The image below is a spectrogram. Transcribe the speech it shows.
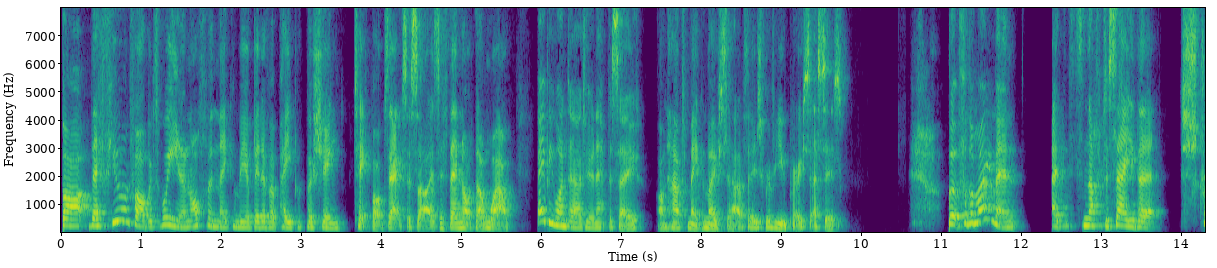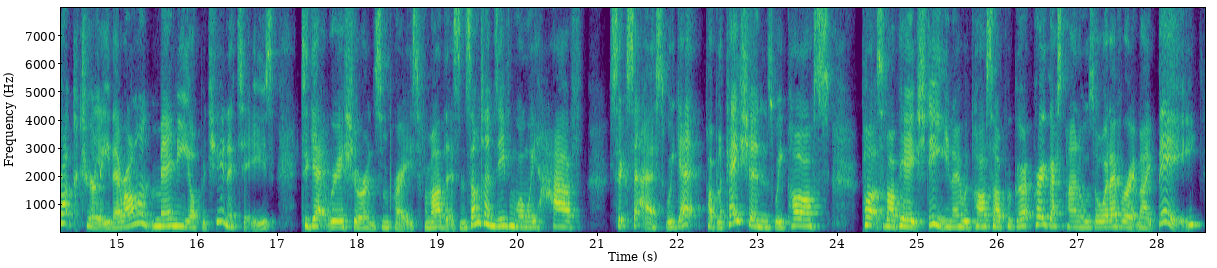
but they're few and far between. And often they can be a bit of a paper pushing tick box exercise if they're not done well. Maybe one day I'll do an episode on how to make the most out of those review processes. But for the moment, it's enough to say that structurally there aren't many opportunities to get reassurance and praise from others. And sometimes, even when we have success. We get publications, we pass parts of our PhD, you know, we pass our prog- progress panels or whatever it might be.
